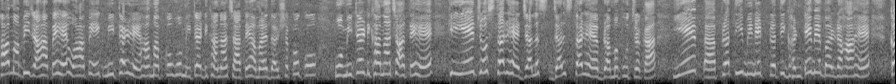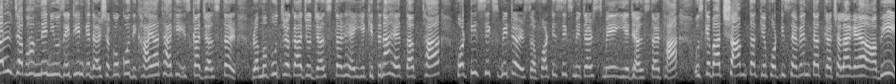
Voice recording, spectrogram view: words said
हम अभी जहाँ पे है, वहाँ पे एक मीटर है। हम आपको वो मीटर दिखाना चाहते हैं, हमारे दर्शकों को वो मीटर दिखाना चाहते हैं कि ये जो स्तर है, जल जल स्तर है ब्रह्मपुत्र का, ये प्रति मिनट, प्रति घंटे में बढ़ रहा है। कल जब हमने न्यूज़ 18 के दर्शकों को दिखाया था कि इसका जल स्तर, ब्रह्मपुत्र का जो जल स्तर है, ये कितना है, तब था 46 मीटर्स 46 मीटर्स में ये जल स्तर था। उसके बाद शाम तक ये 47 तक का चला गया। अभी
